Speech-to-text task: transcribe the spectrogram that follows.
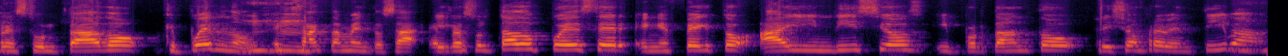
resultado, que puede, no, exactamente, o sea, el resultado puede ser, en efecto, hay indicios y por tanto prisión preventiva,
